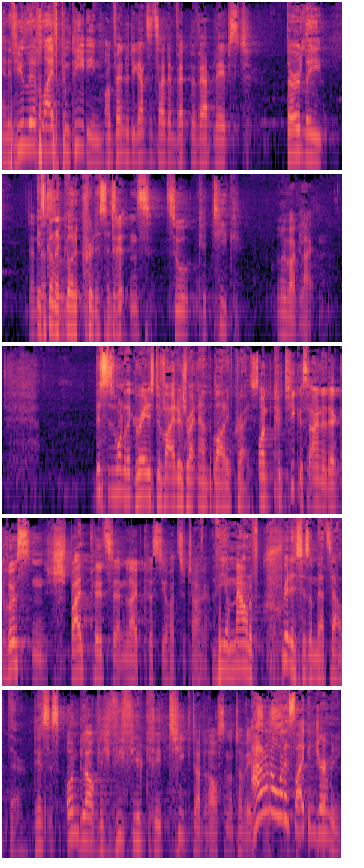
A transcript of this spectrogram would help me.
And if you live life competing, Und wenn du die ganze Zeit im Wettbewerb lebst, thirdly, dann it's going to go to criticism. drittens zu Kritik rübergleiten. This is one of the greatest dividers right now in the body of Christ. Und Kritik ist eine der größten Spaltpilze im Leib Christi heutzutage. The amount of criticism that's out there. Das ist unglaublich, wie viel Kritik da draußen unterwegs I don't know what ist. it's like in Germany,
